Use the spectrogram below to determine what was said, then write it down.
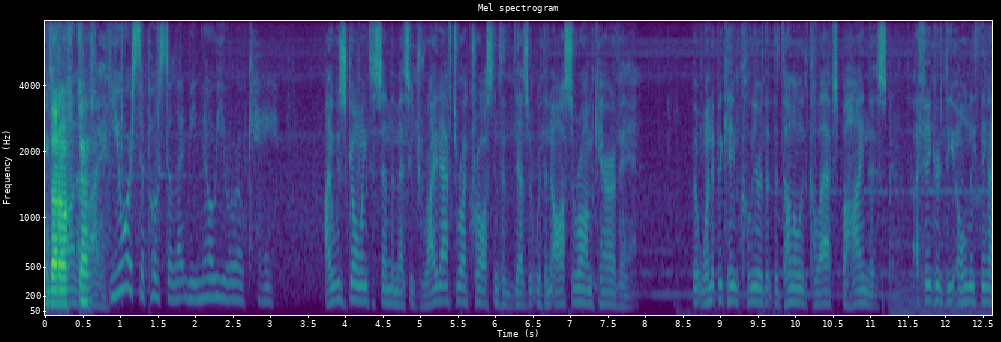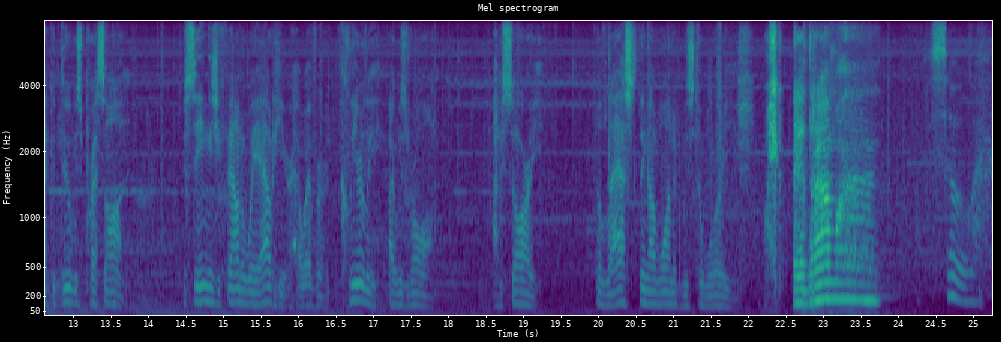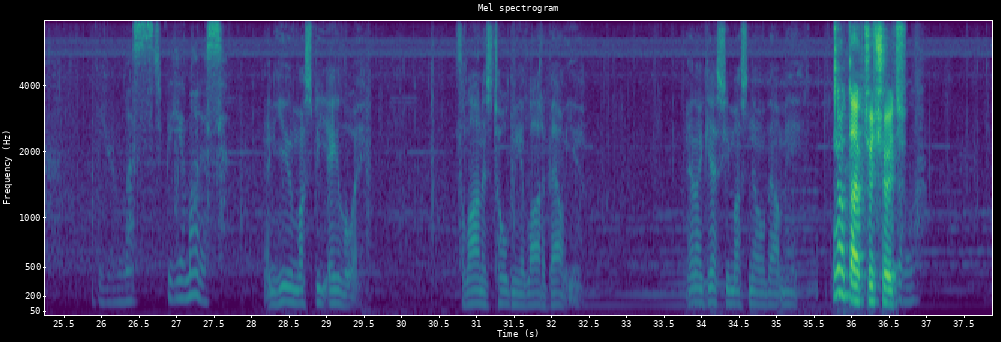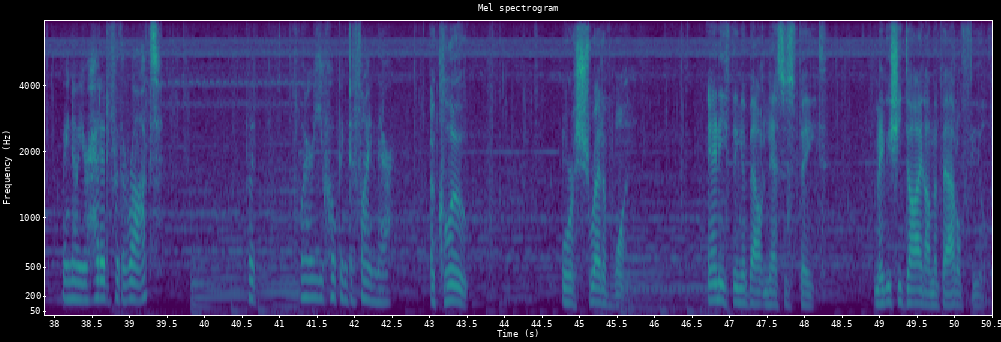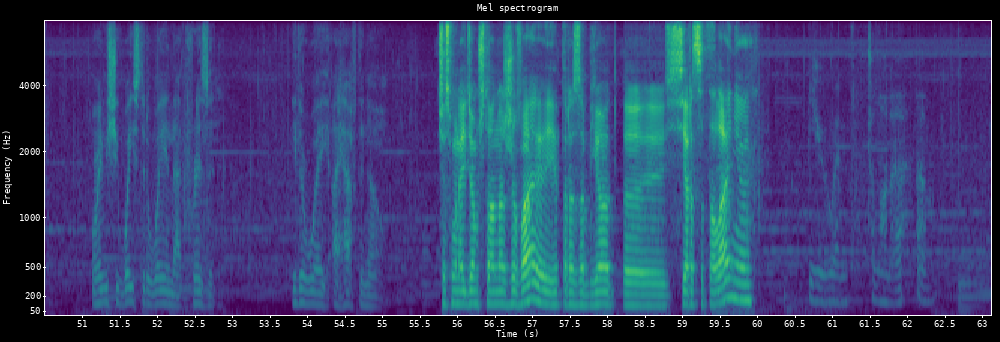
Здоровки. Lana, I, You were supposed to let me know you were okay. I was going to send the message right after I crossed into the desert with an Oseram caravan. But when it became clear that the tunnel had collapsed behind us, I figured the only thing I could do was press on. Seeing as you found a way out here, however, clearly I was wrong. I'm sorry. The last thing I wanted was to worry you. Какая драма. So, you must be Amadis. And you must be Aloy. Talana's told me a lot about you. And I guess you must know about me. Ну так, чуть-чуть. Little. We know you're headed for the rot. But What are you hoping to find there? A clue. Or a shred of one. Anything about Ness's fate. Maybe she died on the battlefield. Or maybe she wasted away in that prison. Either way, I have to know. Сейчас мы найдем, что она живая, и это разобьет э, сердце Талани. You and Talana, um...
